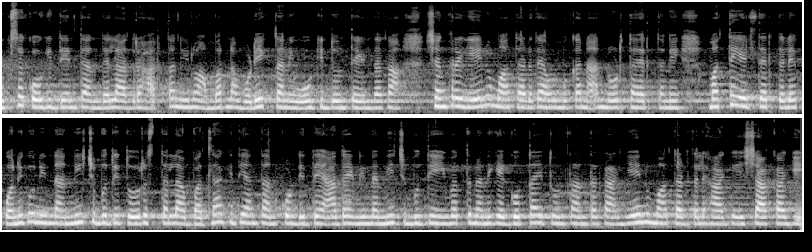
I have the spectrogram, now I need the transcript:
ಮುಗ್ಸಕ್ಕೆ ಹೋಗಿದ್ದೆ ಅಂತ ಅಂದೆಲ್ಲ, ಅದರ ಅರ್ಥ ನೀನು ಅಮರ್ನ ಒಡೆಯಕ್ಕೆ ಹೋಗಿದ್ದು ಅಂತ ಹೇಳಿದಾಗ ಶಂಕರ ಏನು ಮಾತಾಡದೆ ಅವಳ ಮುಖನ ನೋಡ್ತಾ ಇರ್ತಾನೆ. ಮತ್ತೆ ಹೇಳ್ತಾ ಇರ್ತಾಳೆ, ಕೊನೆಗೂ ನಿನ್ನ ನೀಚ ಬುದ್ಧಿ ತೋರಿಸ್ತಲ್ಲ ಬದಲಾಗಿದೆ ಅಂತ ಅಂದ್ಕೊಂಡಿದ್ದೆ ಆದರೆ ನಿನ್ನ ನೀಚ ಬುದ್ಧಿ ಇವತ್ತು ನನಗೆ ಗೊತ್ತಾಯಿತು ಅಂತ ಅಂದಾಗ ಏನು ಮಾತಾಡ್ದಲೆ ಹಾಗೆ ಶಾಕ್ ಆಗಿ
